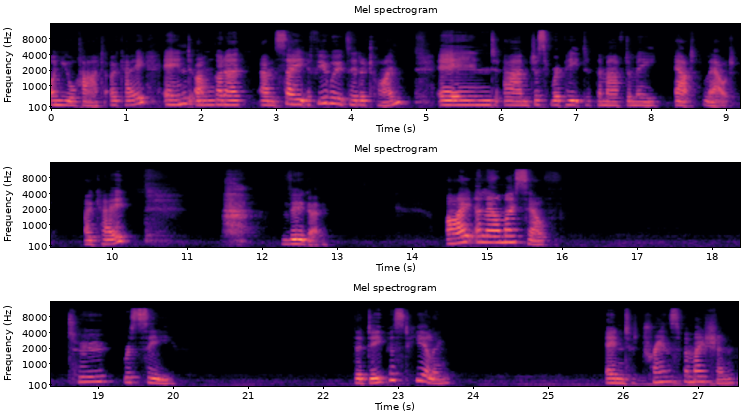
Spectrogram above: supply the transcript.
on your heart, okay? And I'm going to um, say a few words at a time and um, just repeat them after me out loud, okay? Virgo, I allow myself to receive the deepest healing and transformation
